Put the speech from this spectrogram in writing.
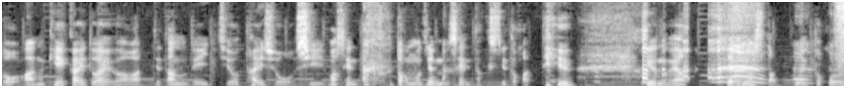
と、あの、警戒度合いが上がってたので、一応対処をし、まあ洗濯服とかも全部洗濯してとかっていう、いうのをや、やりましたっていうところで、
